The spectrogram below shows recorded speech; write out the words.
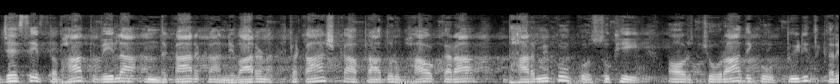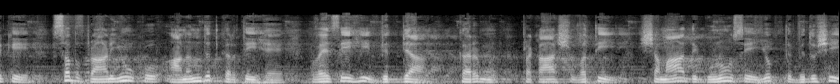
जैसे प्रभात वेला अंधकार का निवारण, प्रकाश का प्रादुर्भाव करा, धार्मिकों को सुखी और चोरादि को पीड़ित करके सब प्राणियों को आनंदित करती है, वैसे ही विद्या कर्म, प्रकाशवती, समाधि गुणों से युक्त विदुषी,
